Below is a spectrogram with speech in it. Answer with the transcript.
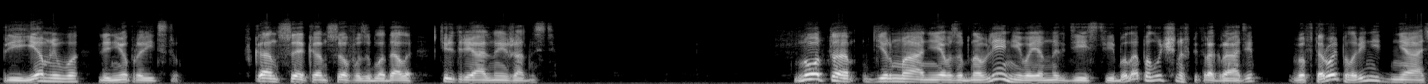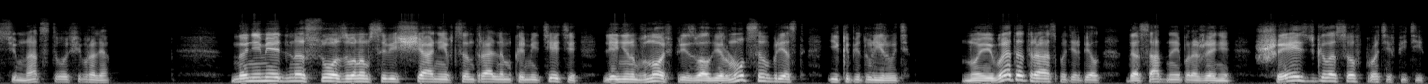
приемлемого для нее правительства. В конце концов возобладала территориальная жадность. Нота Германии о возобновлении военных действий была получена в Петрограде во второй половине дня 17 февраля. На немедленно созванном совещании в Центральном комитете Ленин вновь призвал вернуться в Брест и капитулировать. Но и в этот раз потерпел досадное поражение — шесть голосов против пяти.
